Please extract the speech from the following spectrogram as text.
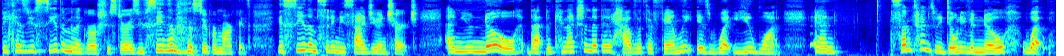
because you see them in the grocery stores you see them in the supermarkets you see them sitting beside you in church and you know that the connection that they have with their family is what you want. And sometimes we don't even know what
